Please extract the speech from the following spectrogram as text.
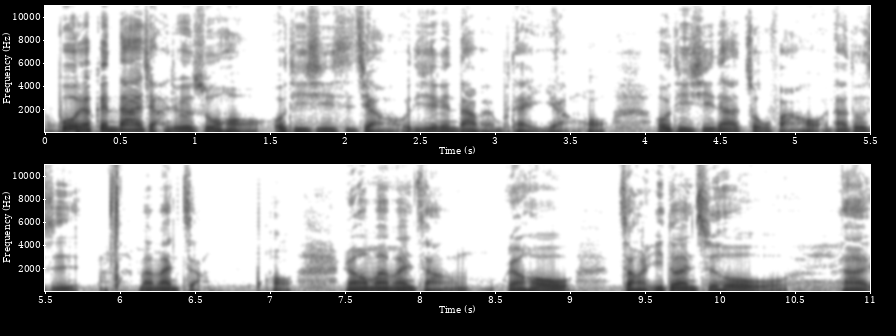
不过要跟大家讲，就是说哈，OTC 是这样，OTC 跟大盘不太一样哈。OTC 它走法哈，它都是 慢慢涨，好，然后慢慢涨，然后涨一段之后，它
